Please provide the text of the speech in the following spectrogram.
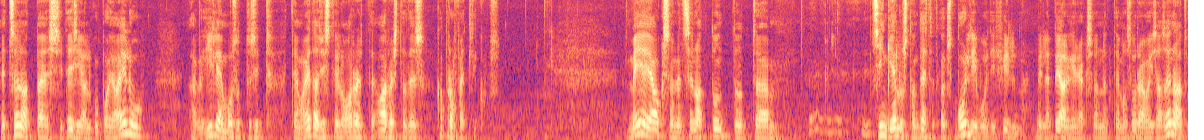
Need sõnad päästsid esialgu poja elu, aga hiljem osutusid tema edasist elu arvestades ka prohvetlikuks. meie jaoks on need sõnad tuntud äh, Singi elust on tehtud ka üks Bollywoodi film, mille pealkirjaks on tema sureva isa sõnad,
